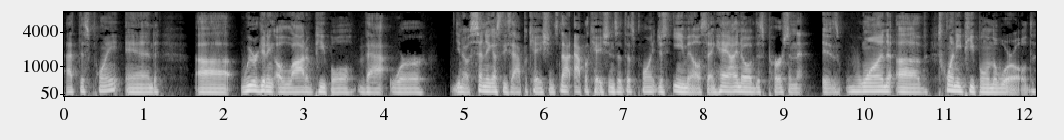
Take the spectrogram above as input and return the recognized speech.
at this point, and uh, we were getting a lot of people that were, you know, sending us these applications, not applications at this point, just emails saying, "Hey, I know of this person that is one of 20 people in the world.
